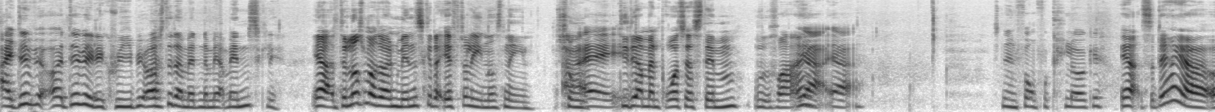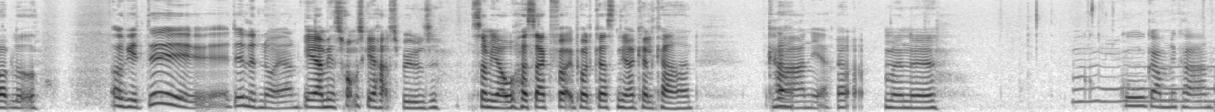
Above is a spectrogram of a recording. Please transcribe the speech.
ej, det, er- det er virkelig creepy. Også det der med, at den er mere menneskelig. Ja, det lød som om, det var en menneske, der efterlignede sådan en tone. Ej. De der, man bruger til at stemme ud fra, ikke? Ja, ja. Sådan en form for klokke. ja så det har jeg oplevet. Okay, det, det er lidt nøjeren. Ja, men jeg tror måske, jeg har et spøgelse. Som jeg jo har sagt før i podcasten, jeg har kaldt Karen. Karen, ja. Ja, men, øh, Gode gamle Karen.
